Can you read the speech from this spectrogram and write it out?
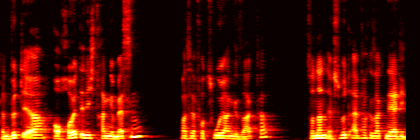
Dann wird er auch heute nicht dran gemessen, was er vor zwei Jahren gesagt hat, sondern es wird einfach gesagt, naja, die,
